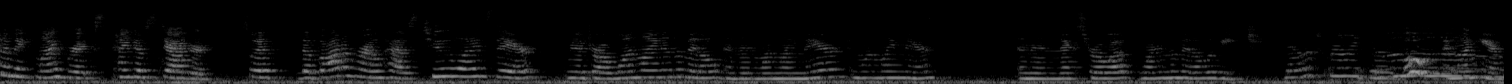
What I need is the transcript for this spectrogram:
gonna make my bricks kind of staggered. So if the bottom row has two lines there, I'm gonna draw one line in the middle and then one line there and one line there. And then next row up, one in the middle of each. That looks really good. And one here.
